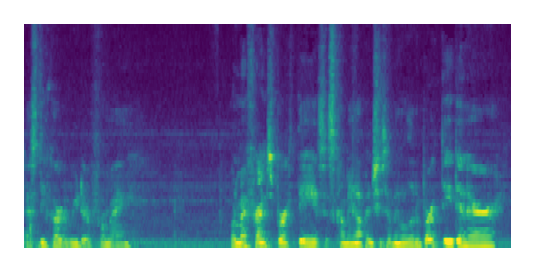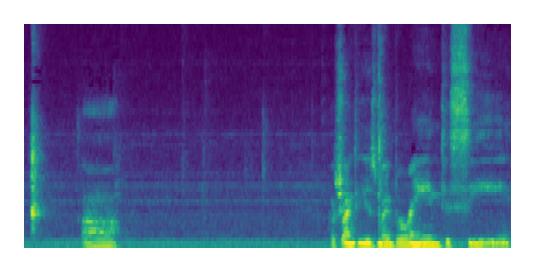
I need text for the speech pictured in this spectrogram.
SD card reader for my one of my friend's birthdays is coming up and she's having a little birthday dinner. Uh, I was trying to use my brain to see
